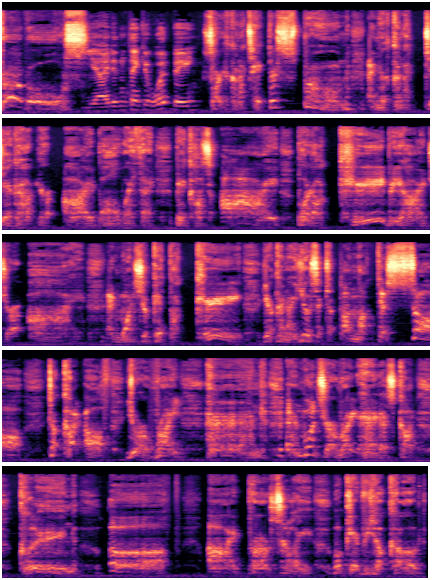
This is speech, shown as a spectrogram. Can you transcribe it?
pebbles. Yeah, I didn't think it would be. So you're gonna take this spoon and you're gonna dig out your eyeball with it because I put a key behind your eye. And once you get the key, you're gonna use it to unlock this saw to cut off your right hand. And once your right hand is cut clean off, I personally will give you the code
